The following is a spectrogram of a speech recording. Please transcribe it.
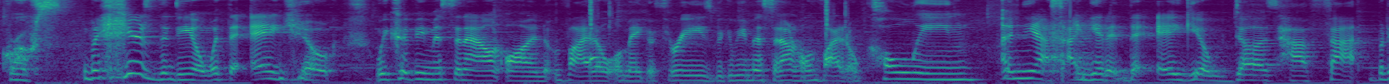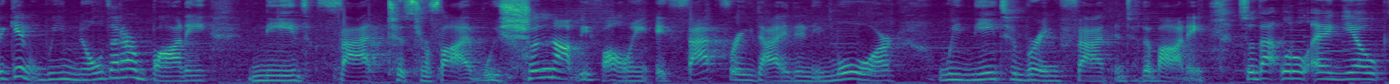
gross. But here's the deal with the egg yolk, we could be missing out on vital omega-3s, we could be missing out on vital choline. And yes, I get it, the egg yolk does have fat, but again, we know that our body needs fat to survive. We should not be following a fat-free diet anymore. We need to bring fat into the body. So that little egg yolk,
